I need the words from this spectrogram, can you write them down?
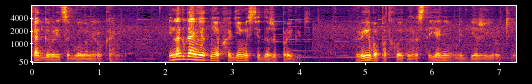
как говорится, голыми руками. Иногда нет необходимости даже прыгать. Рыба подходит на расстояние медвежьей руки.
